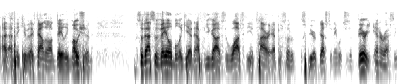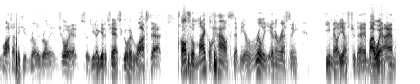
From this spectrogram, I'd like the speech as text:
I, I think they found it on Daily Motion. So that's available again now for you guys to watch the entire episode of the Spear of Destiny, which is a very interesting watch. I think you'd really, really enjoy it. So you know, get a chance to go ahead and watch that. Also, Michael House sent me a really interesting email yesterday. And by the way, I am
